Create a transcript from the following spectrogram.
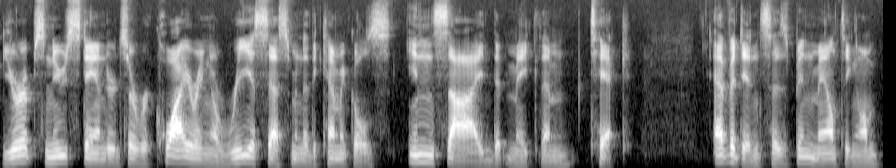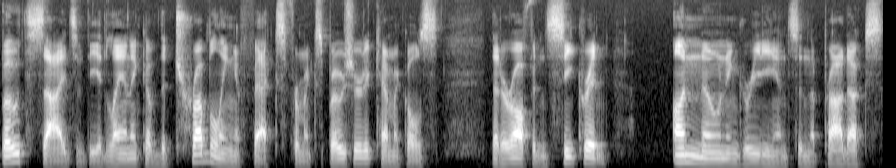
Europe's new standards are requiring a reassessment of the chemicals inside that make them tick evidence has been mounting on both sides of the Atlantic of the troubling effects from exposure to chemicals that are often secret, unknown ingredients in the products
